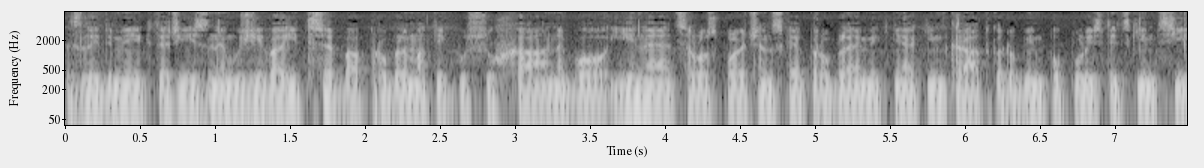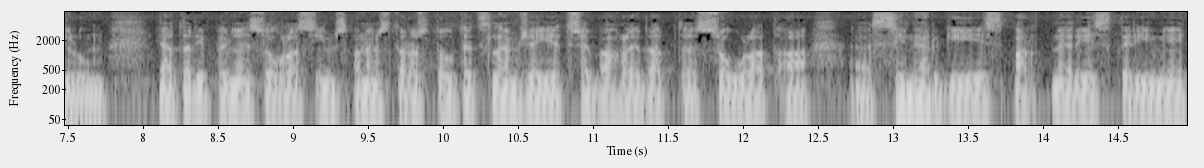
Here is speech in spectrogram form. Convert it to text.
s lidmi, kteří zneužívají třeba problematiku sucha nebo jiné celospolečenské problémy k nějakým krátkodobým populistickým cílům. Já tady plně souhlasím s panem starostou Teclem, že je třeba hledat soulad a e, synergii s partnery, s kterými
